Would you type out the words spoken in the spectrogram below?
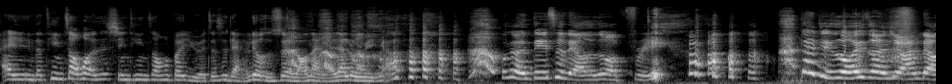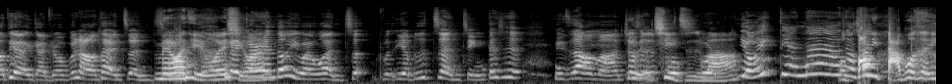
哎、你的听众或者是新听众会不会以为这是两个六十岁的老奶奶在录音啊？我可能第一次聊的这么 free，但其实我一直很喜欢聊天的感觉，我不想要太正经。没问题，我也喜欢每个人。都以为我很正，不也不是正经，但是你知道吗？就是气质吗有一点呢、我帮你打破这个印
